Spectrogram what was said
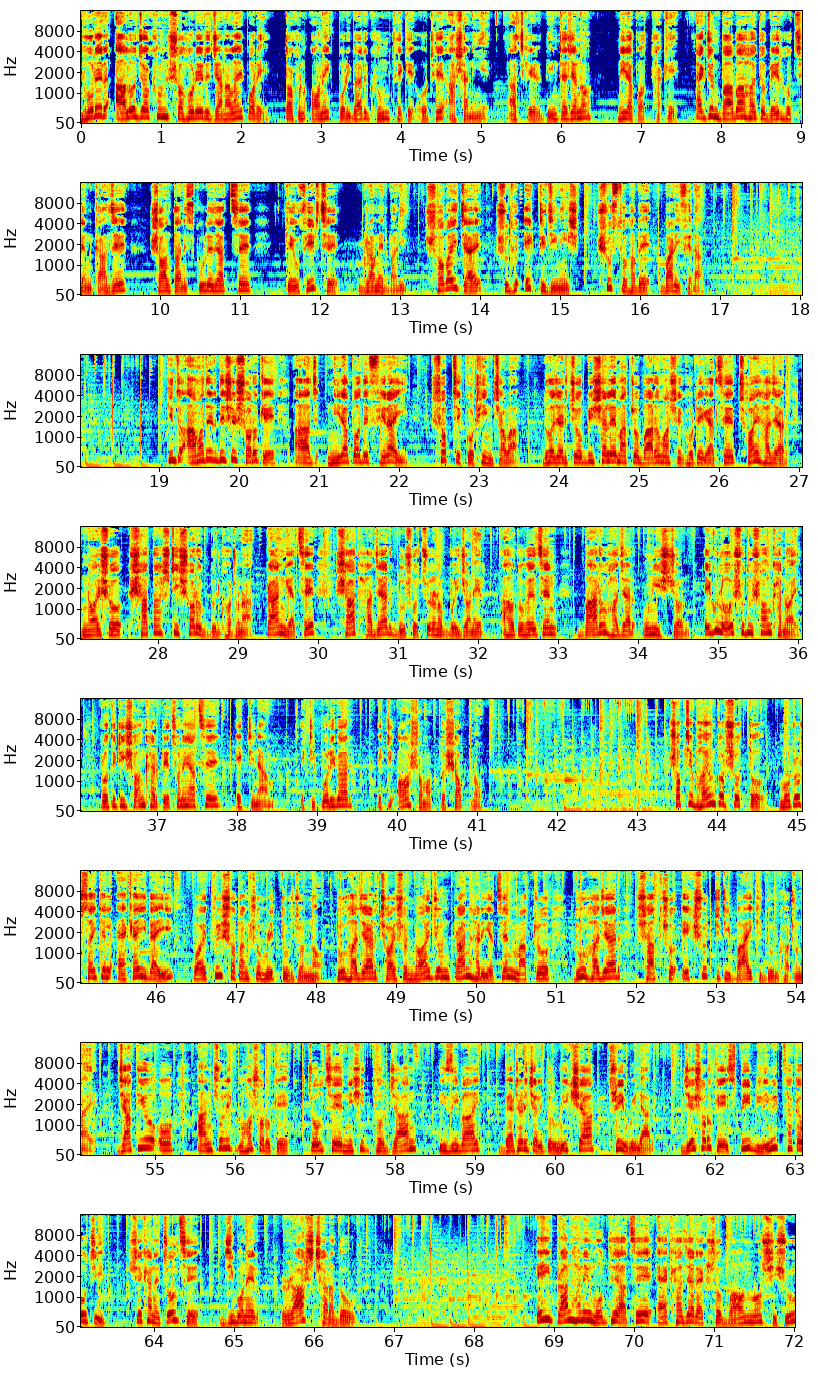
ভোরের আলো যখন শহরের জানালায় পড়ে, তখন অনেক পরিবার ঘুম থেকে ওঠে আশা নিয়ে। আজকের দিনটা যেন নিরাপদ থাকে। একজন বাবা হয়তো বের হচ্ছেন কাজে, সন্তান স্কুলে যাচ্ছে, কেউ ফিরছে গ্রামের বাড়ি। সবাই চায় শুধু একটি জিনিস, সুস্থভাবে বাড়ি ফেরা। কিন্তু আমাদের দেশের সড়কে আজ নিরাপদে ফেরাই সবচেয়ে কঠিন চাওয়া। দু হাজার চব্বিশ সালে মাত্র বারো মাসে ঘটে গেছে ছয় হাজার নয়শো সাতাশটি সড়ক দুর্ঘটনা। প্রাণ গেছে সাত হাজার দুশো চুরানব্বই জনের। আহত হয়েছেন বারো হাজার উনিশ জন। এগুলো শুধু সংখ্যা নয়, প্রতিটি সংখ্যার পেছনে আছে একটি নাম, একটি পরিবার, একটি অসমাপ্ত স্বপ্ন। সবচেয়ে ভয়ঙ্কর সত্য, মোটরসাইকেল একাই দায়ী, পঁয়ত্রিশ শতাংশ মৃত্যুর জন্য। দু হাজার ছয়শো নয় জন প্রাণ হারিয়েছেন মাত্র দু হাজার সাতশো বাইক দুর্ঘটনায়। জাতীয় ও আঞ্চলিক মহাসড়কে চলছে নিষিদ্ধ যান ইজি বাইক ব্যাটারি চালিত রিক্সা থ্রি হুইলার যে সড়কে স্পিড লিমিট থাকা উচিত, সেখানে চলছে জীবনের হ্রাস ছাড়া দৌড়। এই প্রাণহানির মধ্যে আছে এক হাজার একশো বাউন্ন শিশু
